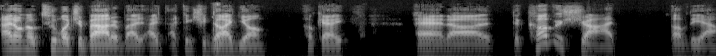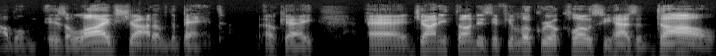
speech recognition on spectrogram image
I don't know too much about her, but I, I think she died young. Okay. And uh, the cover shot of the album is a live shot of the band. Okay. And Johnny Thunders, if you look real close, he has a doll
